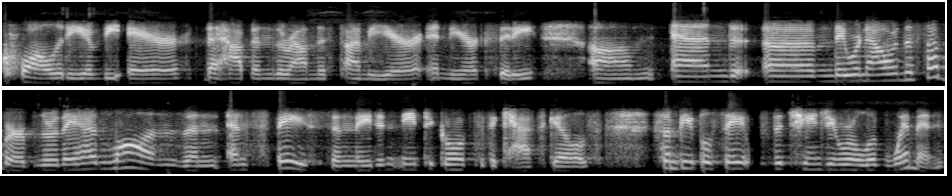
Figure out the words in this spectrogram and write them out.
quality of the air that happens around this time of year in New York City. Um, and um, they were now in the suburbs where they had lawns and, and space and they didn't need to go up to the Catskills. Some people say it was the changing role of women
